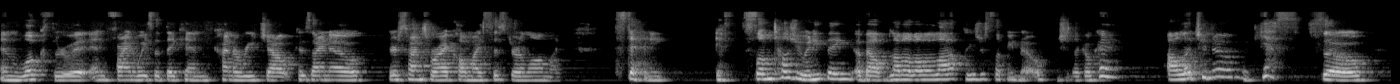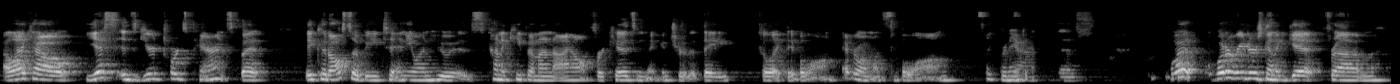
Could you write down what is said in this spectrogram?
and look through it and find ways that they can kind of reach out. Because I know there's times where I call my sister-in-law, I'm like, Stephanie, if Sloan tells you anything about blah blah blah blah blah, please just let me know. And she's like, okay, I'll let you know. Like, yes. So I like how, yes, it's geared towards parents, but it could also be to anyone who is kind of keeping an eye out for kids and making sure that they feel like they belong. Everyone wants to belong. It's like Brene yeah. says. What what are readers going to get from?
